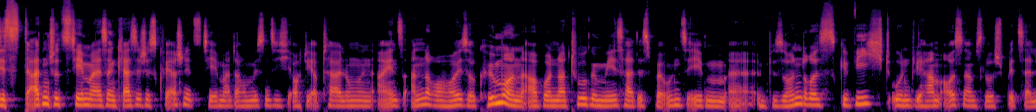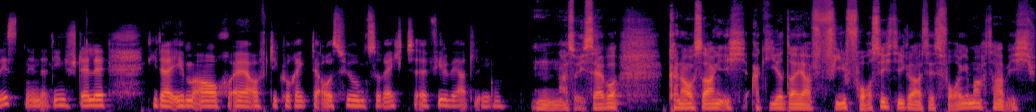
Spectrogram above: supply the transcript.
Das Datenschutzthema ist ein klassisches Querschnittsthema, darum müssen sich auch die Abteilungen 1 anderer Häuser kümmern, aber naturgemäß hat es bei uns eben äh, ein besonderes Gewicht und wir haben ausnahmslos Spezialisten in der Dienststelle, die da eben auch äh, auf die korrekte Ausführung zu Recht äh, viel Wert legen. Hm, Also ich selber kann auch sagen, ich agiere da ja viel vorsichtiger, als ich es vorher gemacht habe. Ich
